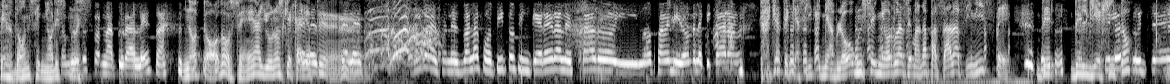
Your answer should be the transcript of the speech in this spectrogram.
Perdón, señores, Son no es... por naturaleza. No todos, ¿eh? Hay unos que Se les, cállate... se les- se les va la fotito sin querer al estado y no saben ni dónde le picaron. Cállate que así me habló un señor la semana pasada, ¿sí viste? Del, del Sí viejito. lo escuché,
